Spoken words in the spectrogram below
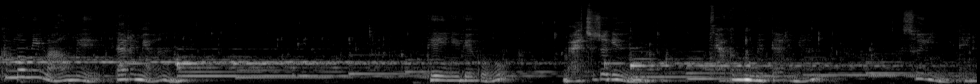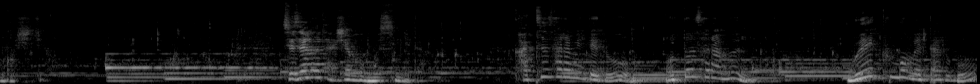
큰 몸이 마음에 따르면 대인이 되고 말초적인 작은 몸에 따르면 수인이 되는 것이죠. 제자가 다시 한번 묻습니다. 같은 사람인데도 어떤 사람은 왜 큰 몸에 따르고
